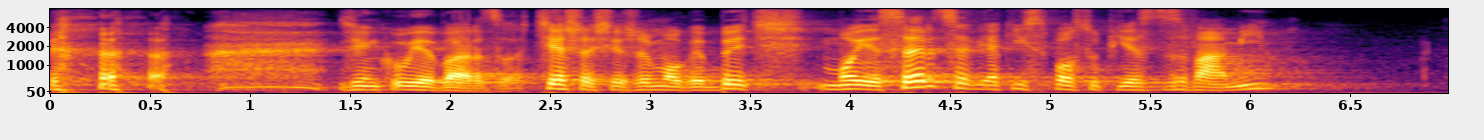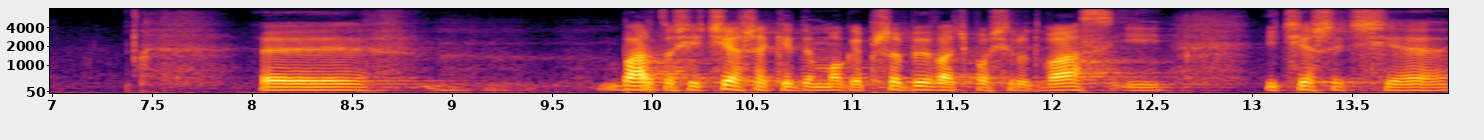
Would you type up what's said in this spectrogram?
Dziękuję bardzo. Cieszę się, że mogę być. Moje serce w jakiś sposób jest z Wami. Yy, bardzo się cieszę, kiedy mogę przebywać pośród Was i, i cieszyć się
